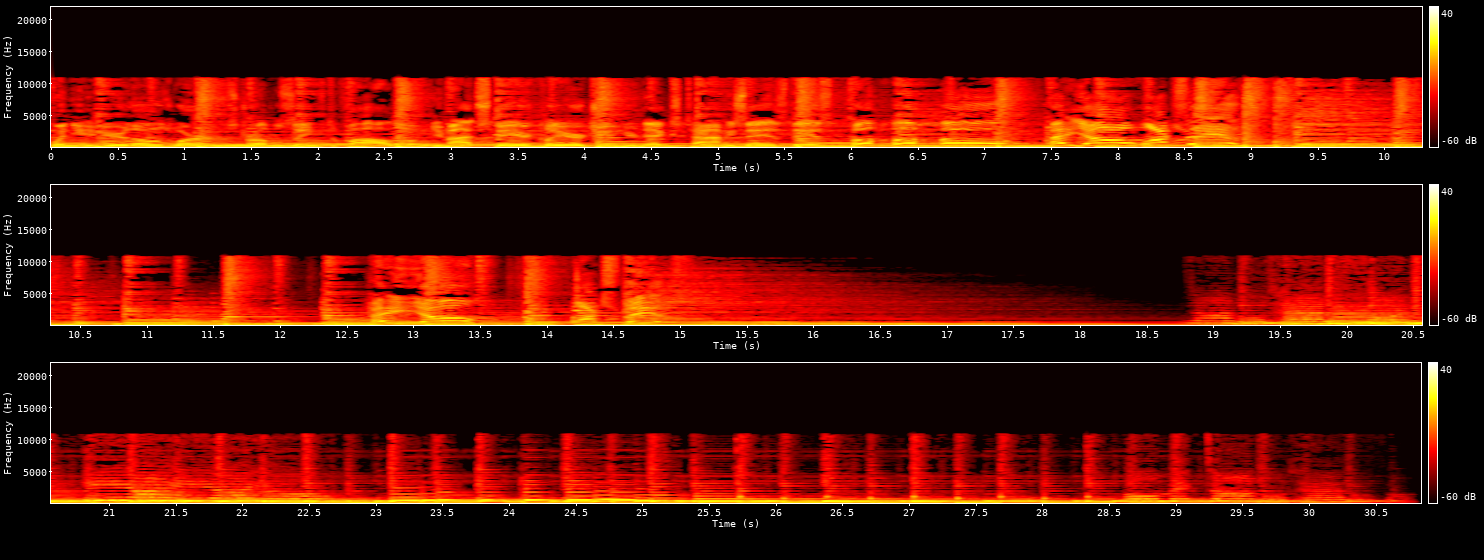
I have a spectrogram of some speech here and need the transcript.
When you hear those words, trouble seems to follow. You might steer clear Junior next time he says this. Ho, ho, ho! Hey, y'all, watch this!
